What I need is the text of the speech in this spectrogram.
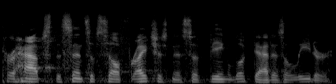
perhaps the sense of self righteousness of being looked at as a leader.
